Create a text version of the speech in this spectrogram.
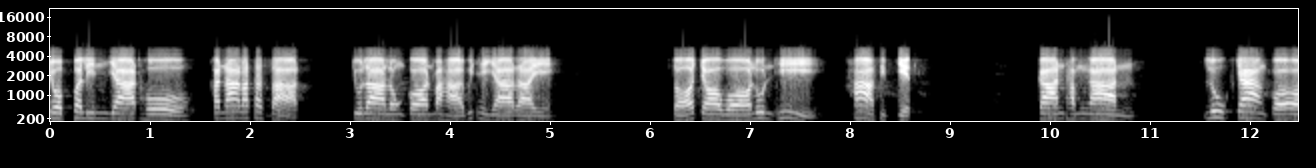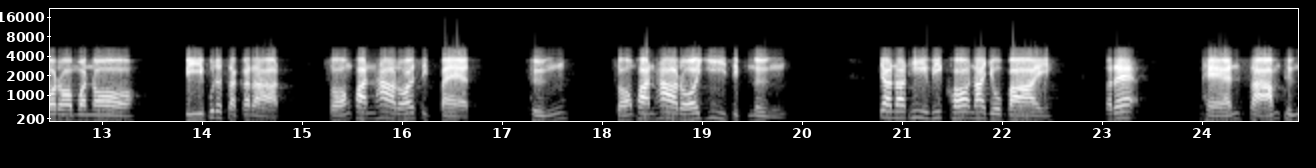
จบปริญญาโท คณะรัฐศาสตร์ จุฬาลงกรณ์มหาวิทยาลัย สจว รุ่นที่57การทำงาน ลูกจ้างกอรมน ปีพุทธศักราช 2518 ถึง 2521 เจ้าหน้าที่วิเคราะห์นโยบาย และแผน3ถึง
